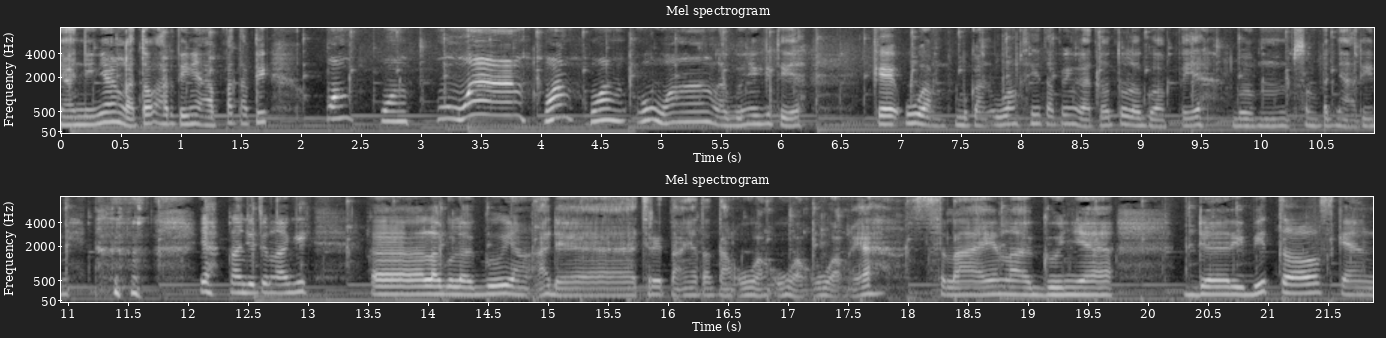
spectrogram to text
Nyanyinya nggak tahu artinya apa tapi uang uang uang uang uang uang lagunya gitu ya kayak uang. Bukan uang sih tapi nggak tahu tuh lagu apa ya. Belum sempet nyari nih. Ya lanjutin lagi eh, lagu-lagu uh, yang ada ceritanya tentang uang uang uang ya. Selain lagunya dari Beatles Can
